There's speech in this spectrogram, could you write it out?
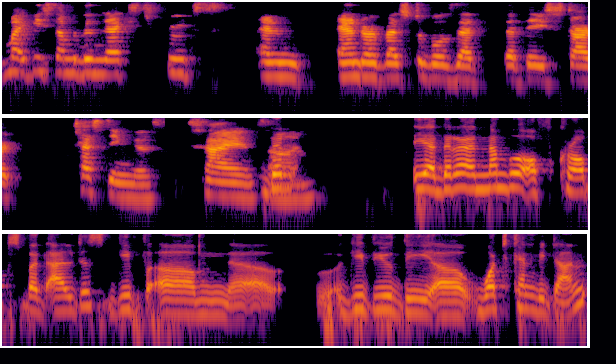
might be some of the next fruits and and or vegetables that that they start testing this science there, on? Yeah there are a number of crops but i'll just give um, uh, give you the uh, what can be done.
